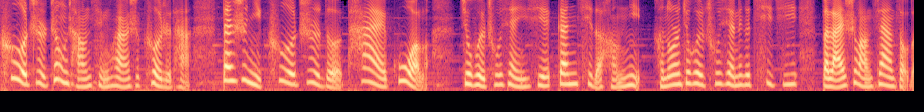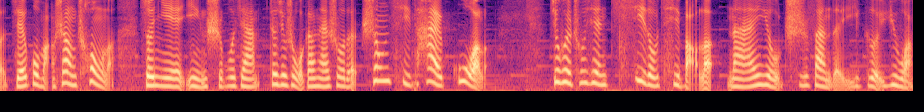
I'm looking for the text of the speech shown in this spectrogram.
克制，正常情况下是克制它，但是你克制的太过了。就会出现一些肝气的横逆，很多人就会出现那个气机本来是往下走的，结果往上冲了，所以你也饮食不佳，这就是我刚才说的生气太过了，就会出现气都气饱了，哪有吃饭的一个欲望。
